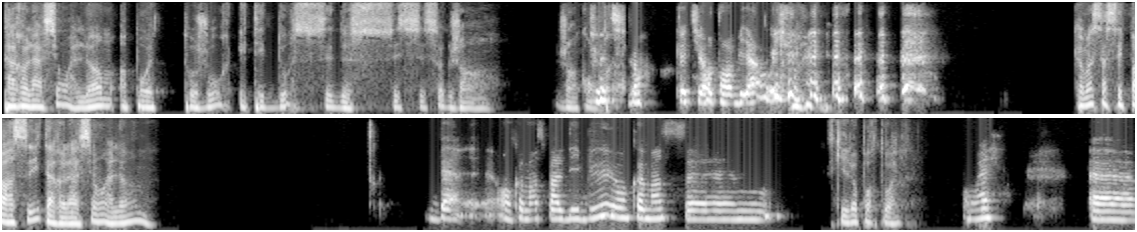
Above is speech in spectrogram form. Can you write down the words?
Ta relation à l'homme n'a pas toujours été douce. C'est ça que j'en comprends. Que tu, entends bien, oui. Comment ça s'est passé, ta relation à l'homme? Ben, on commence par le début, on commence. Euh, Ce qui est là pour toi. Oui. Euh,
